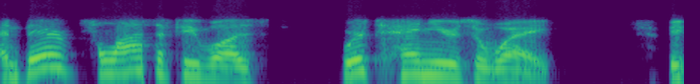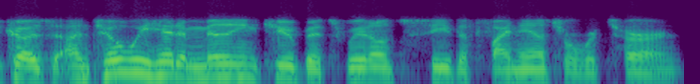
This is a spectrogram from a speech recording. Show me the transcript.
And their philosophy was we're 10 years away because until we hit a million qubits, we don't see the financial return.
